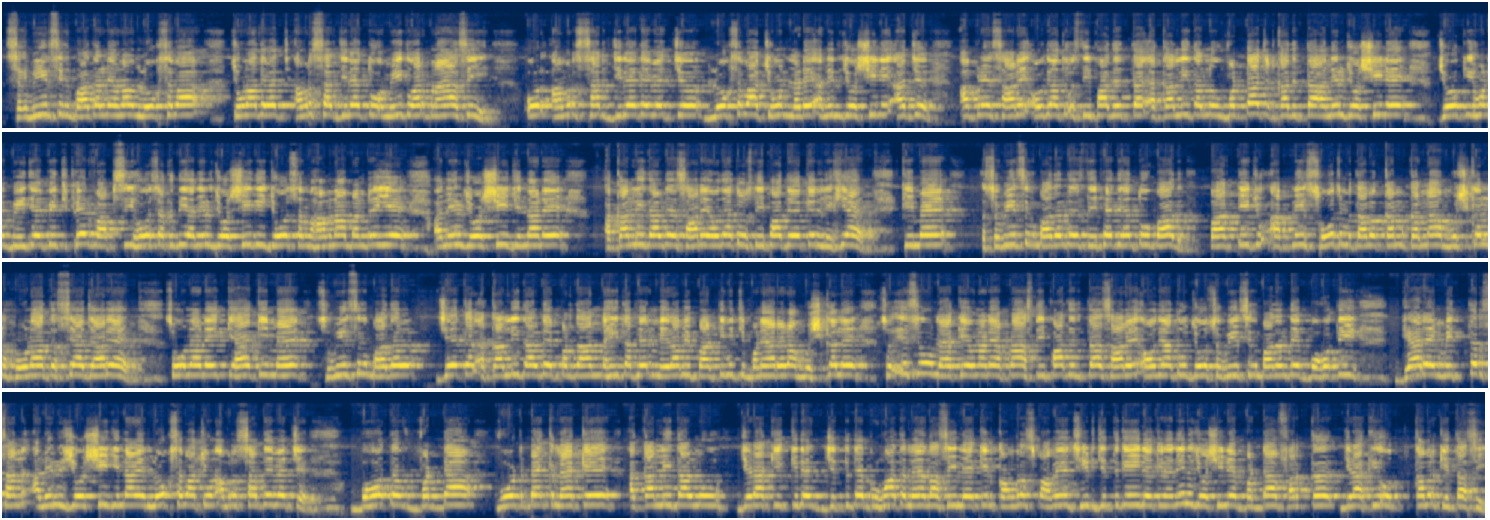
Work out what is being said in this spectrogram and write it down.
ਸੁਖਬੀਰ ਸਿੰਘ ਬਾਦਲ ਨੇ ਉਹਨਾਂ ਨੂੰ ਲੋਕ ਸਭਾ ਚੋਣਾਂ ਦੇ ਵਿੱਚ ਅੰਮ੍ਰਿਤਸਰ ਜ਼ਿਲ੍ਹੇ ਤੋਂ ਉਮੀਦਵਾਰ ਬਣਾਇਆ ਸੀ ਔਰ ਅੰਮ੍ਰਿਤਸਰ ਜ਼ਿਲ੍ਹੇ ਦੇ ਵਿੱਚ ਲੋਕ ਸਭਾ ਚੋਣ ਲੜੇ ਅਨਿਲ ਜੋਸ਼ੀ ਨੇ ਅੱਜ ਆਪਣੇ ਸਾਰੇ ਅਹੁਦਿਆਂ ਤੋਂ ਅਸਤੀਫਾ ਦਿੱਤਾ। ਅਕਾਲੀ ਦਲ ਨੂੰ ਵੱਡਾ ਝਟਕਾ ਦਿੱਤਾ। ਅਨਿਲ ਜੋਸ਼ੀ ਨੇ ਜੋ ਕਿ ਹੁਣ ਬੀਜੇਪੀ 'ਚ ਫਿਰ ਵਾਪਸੀ ਹੋ ਸਕਦੀ ਹੈ। ਅਨਿਲ ਜੋਸ਼ੀ ਦੀ ਜੋ ਸੰਭਾਵਨਾ ਬਣ ਰਹੀ ਹੈ, ਅਨਿਲ ਜੋਸ਼ੀ ਜਿਨ੍ਹਾਂ ਨੇ ਅਕਾਲੀ ਦਲ ਦੇ ਸਾਰੇ ਅਹੁਦਿਆਂ ਤੋਂ ਅਸਤੀਫਾ ਦੇ ਕੇ ਲਿਖਿਆ ਕਿ ਮੈਂ ਸੁਖਬੀਰ ਸਿੰਘ ਬਾਦਲ ਦੇ ਅਸਤੀਫੇ ਦੇਣ ਤੋਂ ਬਾਅਦ ਪਾਰਟੀ 'ਚ ਆਪਣੀ ਸੋਚ ਮੁਤਾਬਕ ਕੰਮ ਕਰਨਾ ਮੁਸ਼ਕਲ ਹੋਣਾ ਦੱਸਿਆ ਜਾ ਰਿਹਾ ਹੈ। ਸੋ ਉਹਨਾਂ ਨੇ ਕਿਹਾ ਕਿ ਮੈਂ ਸੁਖਬੀਰ ਸਿੰਘ ਬਾਦਲ ਜੇਕਰ ਅਕਾਲੀ ਦਲ ਦੇ ਪ੍ਰਧਾਨ ਨਹੀਂ ਤਾਂ ਫਿਰ ਮੇਰਾ ਵੀ ਪਾਰਟੀ ਵਿੱਚ ਬਣਿਆ ਰਹਿਣਾ ਮੁਸ਼ਕਲ ਹੈ। ਸੋ ਇਸ ਨੂੰ ਲੈ ਕੇ ਉਹਨਾਂ ਨੇ ਆਪਣਾ ਅਸਤੀਫਾ ਦੇ ਦਿੱਤਾ। ਸਾਰੇ ਅਹੁਦਿਆਂ ਤੋਂ ਜੋ ਸੁਖਬੀਰ ਸਿੰਘ ਬਾਦਲ ਦੇ ਬਹੁਤ ਹੀ ਗਹਿਰੇ ਮਿੱਤਰ ਸਨ ਅਨਿਲ ਜੋਸ਼ੀ, ਜਿਨ੍ਹਾਂ ਨੇ ਲੋਕ ਸਭਾ ਚੋਣ ਅੰਮ੍ਰਿਤਸਰ ਦੇ ਵਿੱਚ ਬਹੁਤ ਵੱਡਾ ਵੋਟ ਬੈਂਕ ਲੈ ਕੇ ਅਕਾਲੀ ਦਲ ਨੂੰ ਜਿਹੜਾ ਕਿ ਕਿਤੇ ਜਿੱਤ ਦੇ ਬਰੂਹਾਂ ਤੇ ਲੈ ਸੀ, ਲੇਕਿਨ ਕਾਂਗਰਸ ਭਾਵੇਂ ਸੀਟ ਜਿੱਤ ਗਈ, ਲੇਕਿਨ ਅਨਿਲ ਜੋਸ਼ੀ ਨੇ ਵੱਡਾ ਫ਼ਰਕ ਜਿਹੜਾ ਕਿ ਉਹ ਕਵਰ ਕੀਤਾ ਸੀ।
